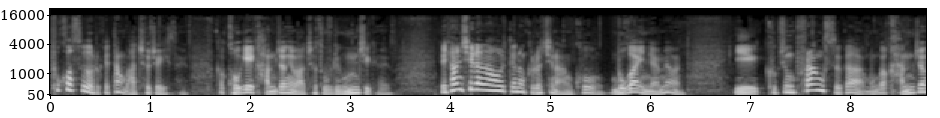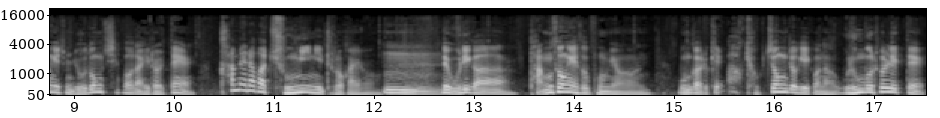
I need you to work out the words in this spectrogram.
포커스가 그렇게 딱 맞춰져 있어요. 그러니까 거기에 감정에 맞춰서 우리 움직여요. 근데 현실에 나올 때는 그렇지는 않고 뭐가 있냐면 이 극중 프랑스가 뭔가 감정이 좀 요동치거나 이럴 때 카메라가 줌인이 들어가요. 음. 근데 우리가 방송에서 보면 뭔가 이렇게 아, 격정적이거나 울물 흘릴 때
